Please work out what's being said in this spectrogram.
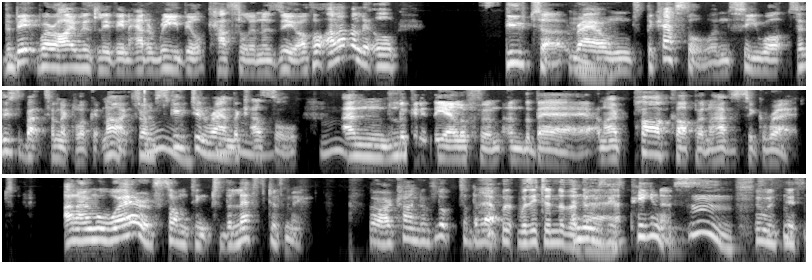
the bit where I was living had a rebuilt castle and a zoo. I thought, I'll have a little scooter Mm. round the castle and see what. So this is about 10 o'clock at night. So I'm Ooh. scooting around the Mm. castle Mm. and looking at the elephant and the bear, and I park up and I have a cigarette, and I'm aware of something to the left of me. So I kind of looked to the left, Was it another and there was this penis. Hmm. There was this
